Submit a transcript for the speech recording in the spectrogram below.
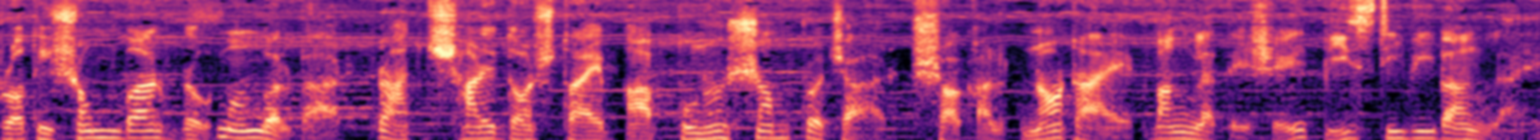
প্রতি সোমবার মঙ্গলবার রাত সাড়ে দশটায় বা পুনঃ সম্প্রচার সকাল নটায় বাংলাদেশে পিস টিভি বাংলায়।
